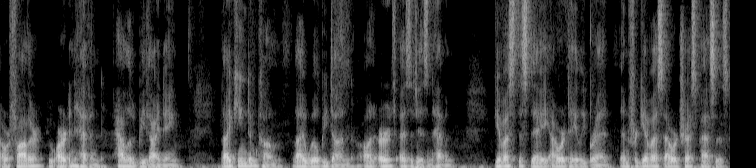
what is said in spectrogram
Our Father, who art in heaven, hallowed be thy name. Thy kingdom come, thy will be done, on earth as it is in heaven. Give us this day our daily bread, and forgive us our trespasses,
